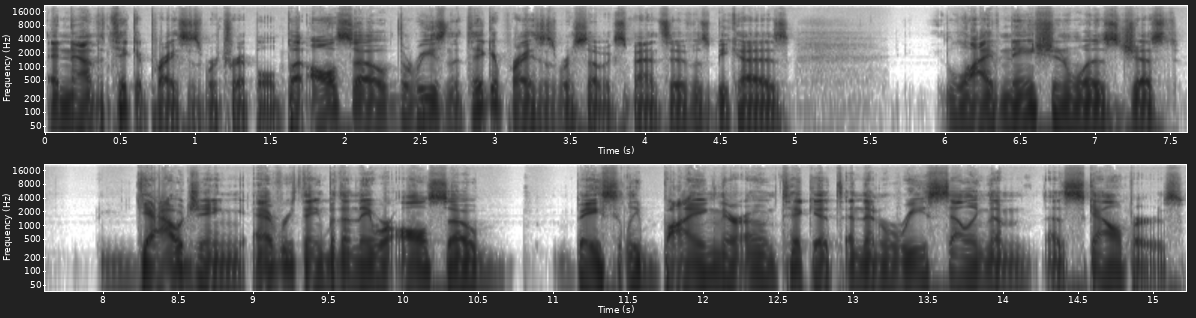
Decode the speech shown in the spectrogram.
and now the ticket prices were triple but also the reason the ticket prices were so expensive was because live nation was just gouging everything but then they were also basically buying their own tickets and then reselling them as scalpers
